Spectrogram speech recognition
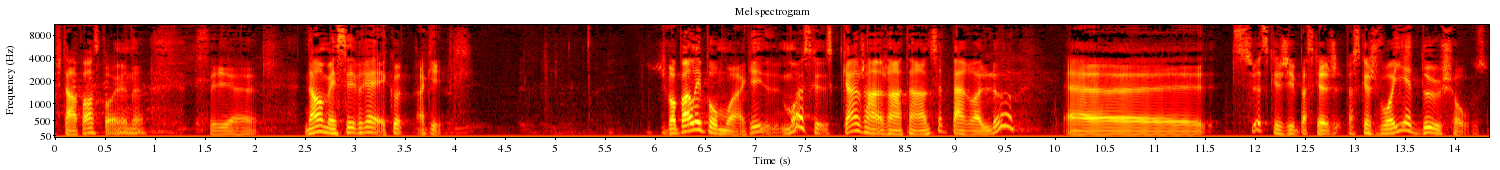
je t'en passe pas une. Hein. C'est euh, non, mais c'est vrai. Écoute, OK. Je vais parler pour moi. OK? Moi, quand j'ai entendu cette parole-là, parce que je voyais deux choses.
